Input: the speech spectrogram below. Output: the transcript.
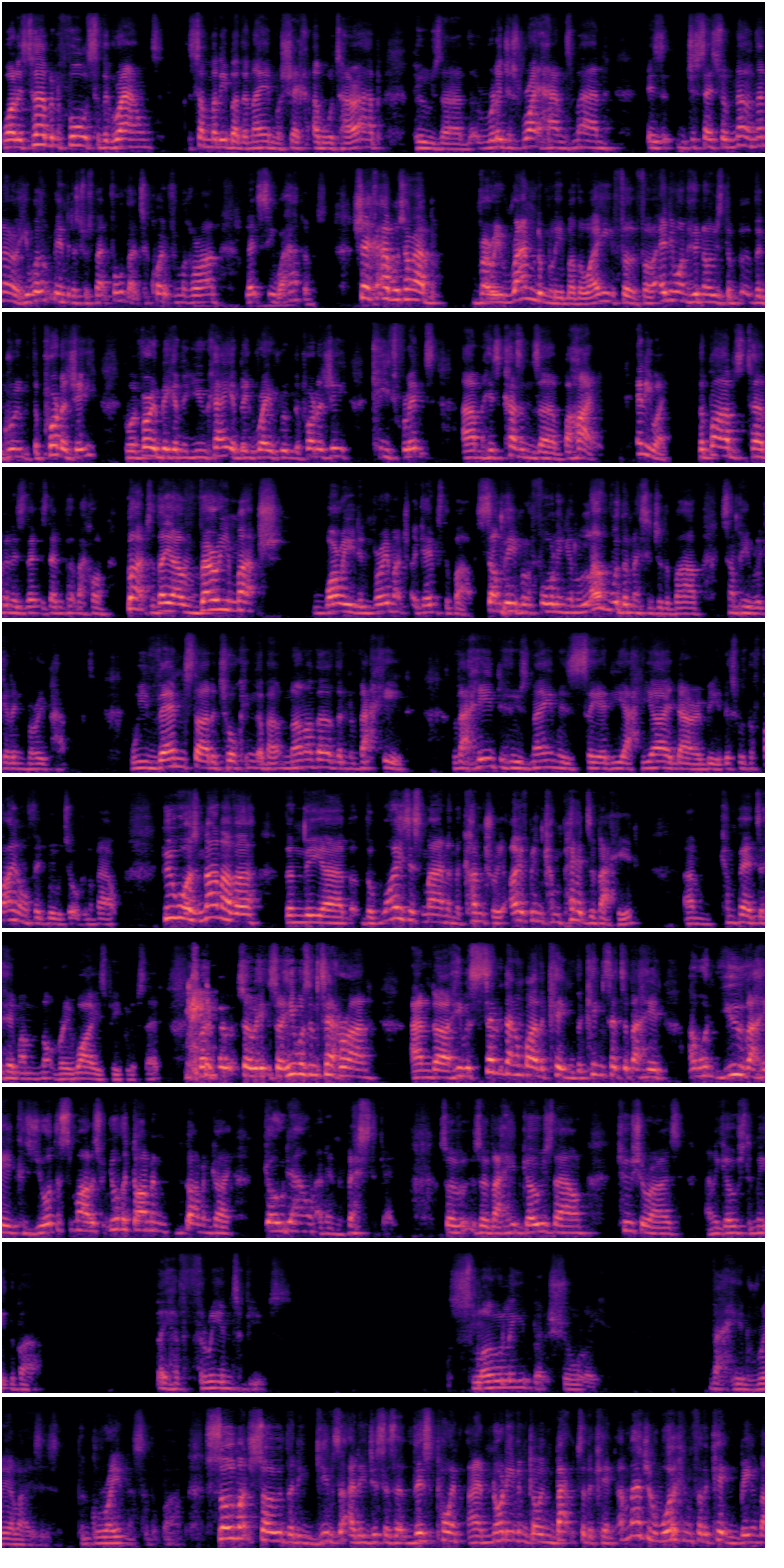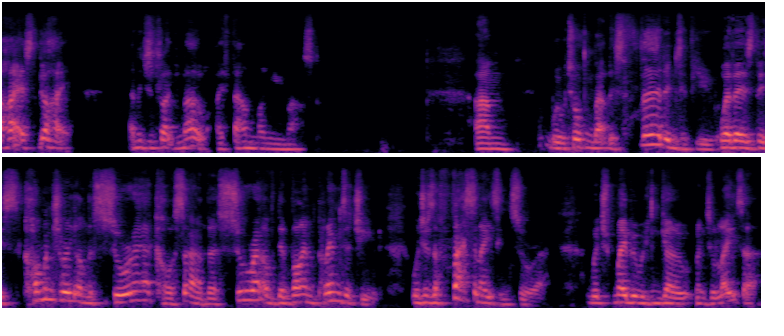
While his turban falls to the ground, somebody by the name of Sheikh Abu Tarab, who's a religious right hand man, is just says to him, no, no, no, no, he wasn't being disrespectful. That's a quote from the Quran. Let's see what happens. Sheikh Abu Tarab, very randomly, by the way, for, for anyone who knows the, the group, The Prodigy, who are very big in the UK, a big rave group, The Prodigy, Keith Flint, um, his cousins are Baha'i. Anyway, the Bab's turban is, is then put back on. But they are very much worried and very much against the Bab. Some people are falling in love with the message of the Bab, Some people are getting very panicked. We then started talking about none other than Vahid, Vahid, whose name is Sayyid Yahya Darabi. This was the final thing we were talking about, who was none other than the, uh, the, wisest man in the country. I've been compared to Vahid. Um, compared to him, I'm not very wise, people have said. But, so, he, so he was in Tehran and uh, he was sent down by the king. The king said to Vahid, I want you, Vahid, because you're the smartest, you're the diamond, diamond guy. Go down and investigate. So, so Vahid goes down to Shiraz and he goes to meet the Bab. They have three interviews slowly but surely, that he realizes the greatness of the Bab. So much so that he gives, and he just says, at this point, I am not even going back to the king. Imagine working for the king, being the highest guy. And he's just like, no, I found my new master. Um, we were talking about this third interview where there's this commentary on the Surah Kawsar, the Surah of Divine Plenitude, which is a fascinating surah, which maybe we can go into later.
